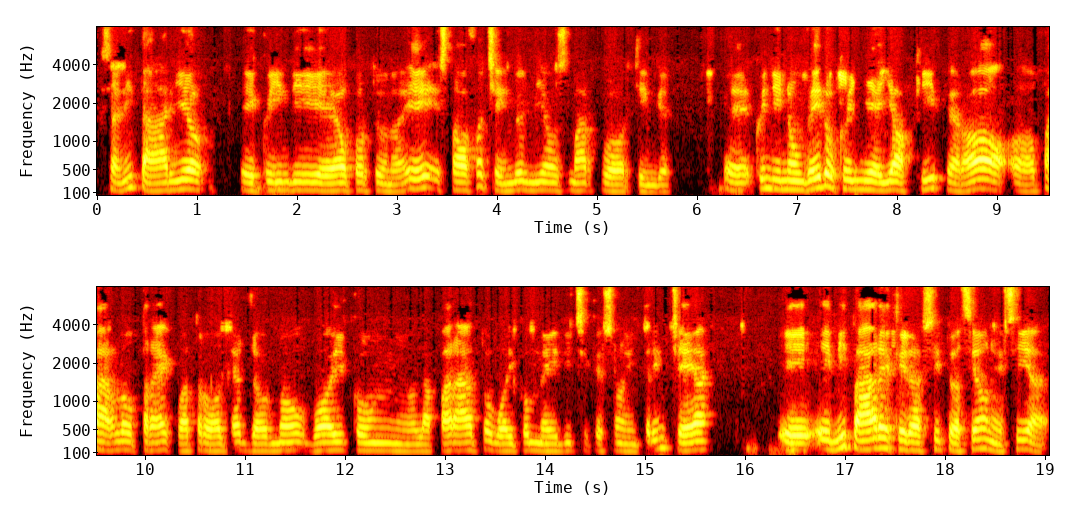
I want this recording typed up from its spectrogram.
sanitario e quindi è opportuno. E sto facendo il mio smart working eh, quindi non vedo con i miei occhi, però oh, parlo 3-4 volte al giorno, vuoi con l'apparato, vuoi con medici che sono in trincea e, e mi pare che la situazione sia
